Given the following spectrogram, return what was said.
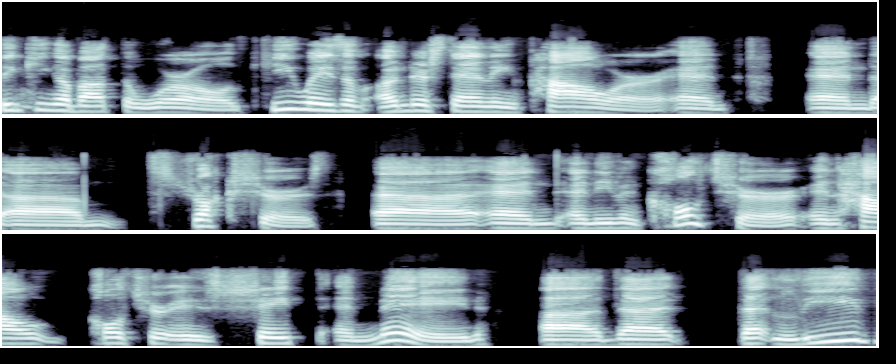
thinking about the world, key ways of understanding power and and um, structures uh, and and even culture and how culture is shaped and made uh, that that lead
